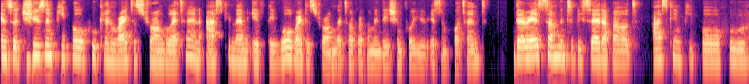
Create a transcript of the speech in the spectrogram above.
And so mm-hmm. choosing people who can write a strong letter and asking them if they will write a strong letter of recommendation for you is important. There is something to be said about asking people who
